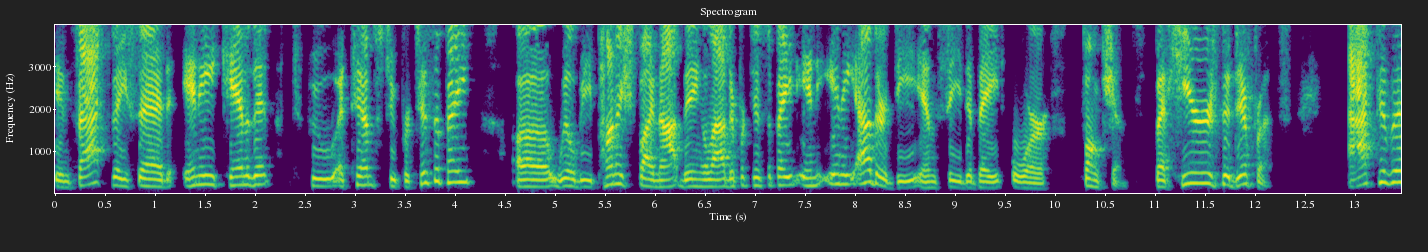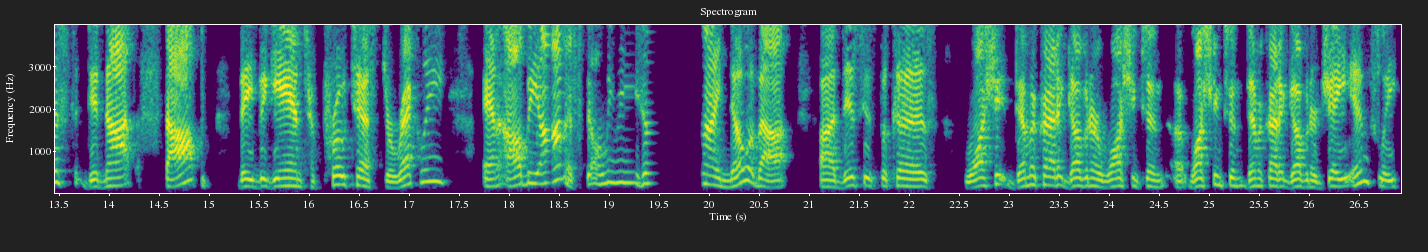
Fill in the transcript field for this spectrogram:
in fact, they said any candidate who attempts to participate uh, will be punished by not being allowed to participate in any other DNC debate or function. But here's the difference activists did not stop, they began to protest directly. And I'll be honest, the only reason I know about uh, this is because Washington Democratic Governor Washington uh, Washington Democratic Governor Jay Inslee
